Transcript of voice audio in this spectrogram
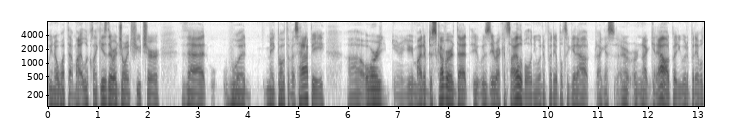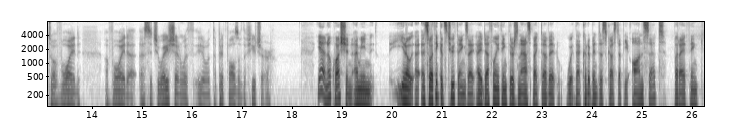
you know what that might look like. Is there a joint future that would make both of us happy? Uh, or you know you might have discovered that it was irreconcilable and you wouldn't have been able to get out I guess or, or not get out but you would have been able to avoid avoid a, a situation with you know with the pitfalls of the future. Yeah, no question. I mean, you know, uh, so I think it's two things. I, I definitely think there's an aspect of it w- that could have been discussed at the onset, but I think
